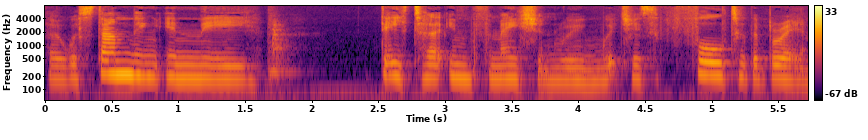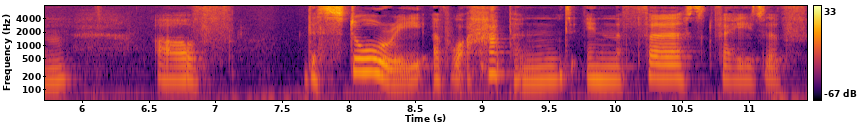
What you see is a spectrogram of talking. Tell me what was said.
So we're standing in the data information room, which is full to the brim of the story of what happened in the first phase of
